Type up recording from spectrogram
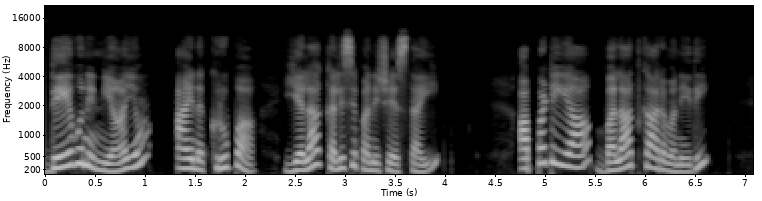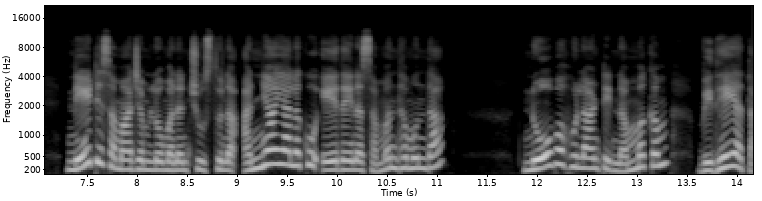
దేవుని న్యాయం ఆయన కృప ఎలా కలిసి పనిచేస్తాయి? అప్పటియా బలాత్కారమనేది నేటి సమాజంలో మనం చూస్తున్న అన్యాయాలకు ఏదైనా సంబంధముందా? నోబహులాంటి నమ్మకం విధేయత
